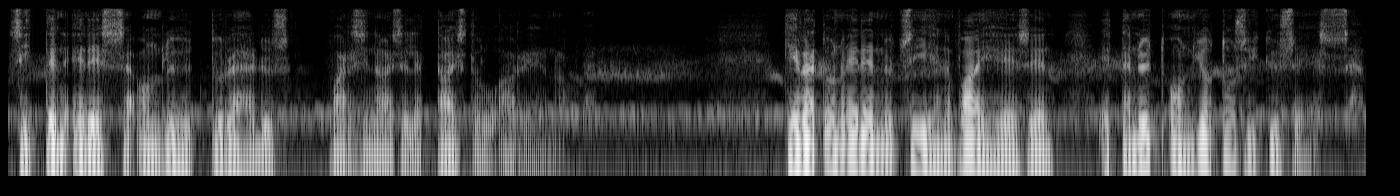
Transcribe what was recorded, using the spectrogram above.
sitten edessä on lyhyt pyrähdys varsinaiselle taisteluareenalle. Kevät on edennyt siihen vaiheeseen, että nyt on jo tosi kyseessä.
